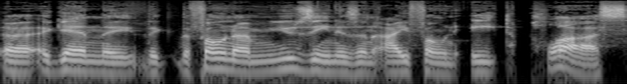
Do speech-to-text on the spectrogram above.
uh, again, the, the, the, phone I'm using is an iPhone 8 Plus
